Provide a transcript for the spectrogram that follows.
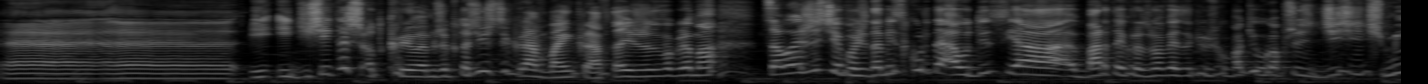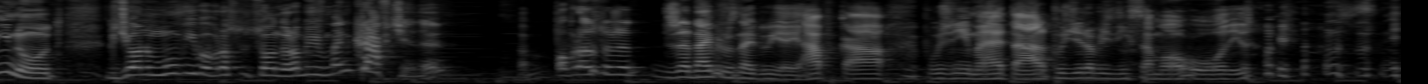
Eee, i, I dzisiaj też odkryłem, że ktoś jeszcze gra w Minecrafta i że w ogóle ma całe życie, bo tam jest kurde audycja, Bartek rozmawia z jakimś chłopakiem chyba przez 10 minut, gdzie on mówi po prostu, co on robi w Minecrafcie, nie? Po prostu, że, że najpierw znajduje jabłka, później metal, później robi z nich samochód i to nie?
